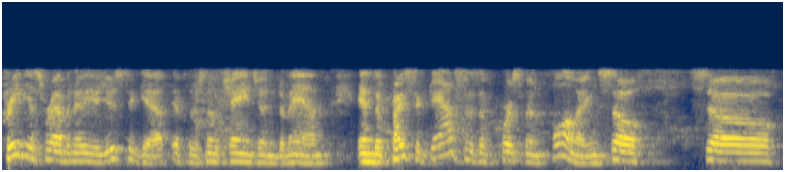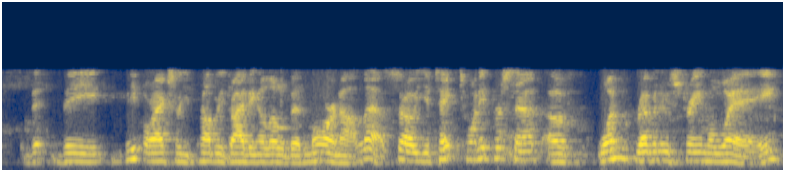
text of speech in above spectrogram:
previous revenue you used to get if there's no change in demand. And the price of gas has, of course, been falling. So, so the, the people are actually probably driving a little bit more, not less. So you take 20% of one revenue stream away,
